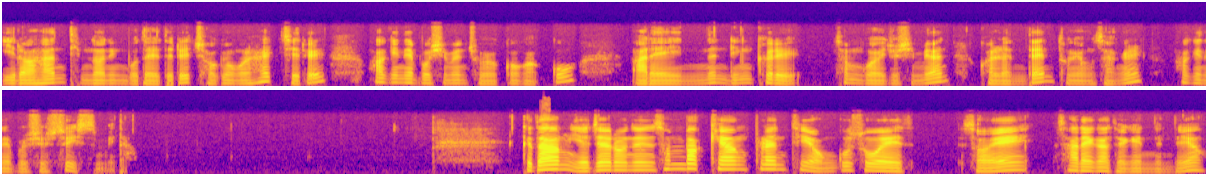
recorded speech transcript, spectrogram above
이러한 딥러닝 모델들을 적용을 할지를 확인해 보시면 좋을 것 같고 아래에 있는 링크를 참고해 주시면 관련된 동영상을 확인해 보실 수 있습니다. 그 다음 예제로는 선박해양 플랜트 연구소에서의 사례가 되겠는데요.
